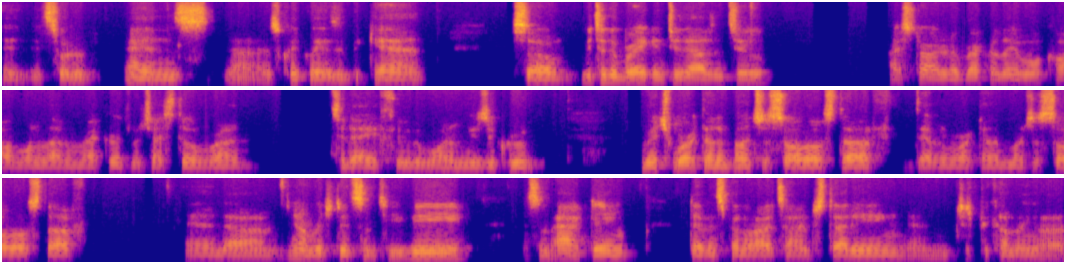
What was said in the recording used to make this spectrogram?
it, it sort of ends uh, as quickly as it began. So we took a break in 2002. I started a record label called 111 Records, which I still run today through the Warner Music Group. Rich worked on a bunch of solo stuff. Devin worked on a bunch of solo stuff. And, um, you know, Rich did some TV, some acting. Devin spent a lot of time studying and just becoming a,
